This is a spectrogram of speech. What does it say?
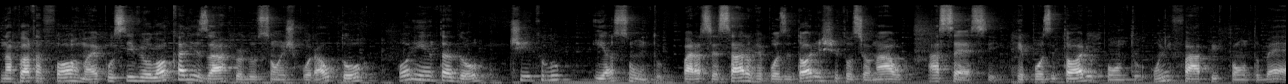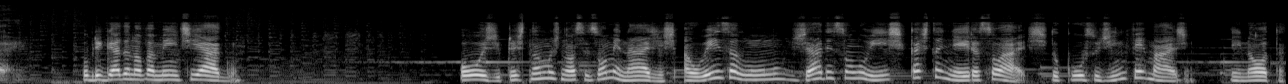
Na plataforma é possível localizar produções por autor, orientador, título e assunto. Para acessar o repositório institucional, acesse repositório.unifap.br. Obrigada novamente, Iago. Hoje prestamos nossas homenagens ao ex-aluno Jardenson Luiz Castanheira Soares, do curso de enfermagem, em nota,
